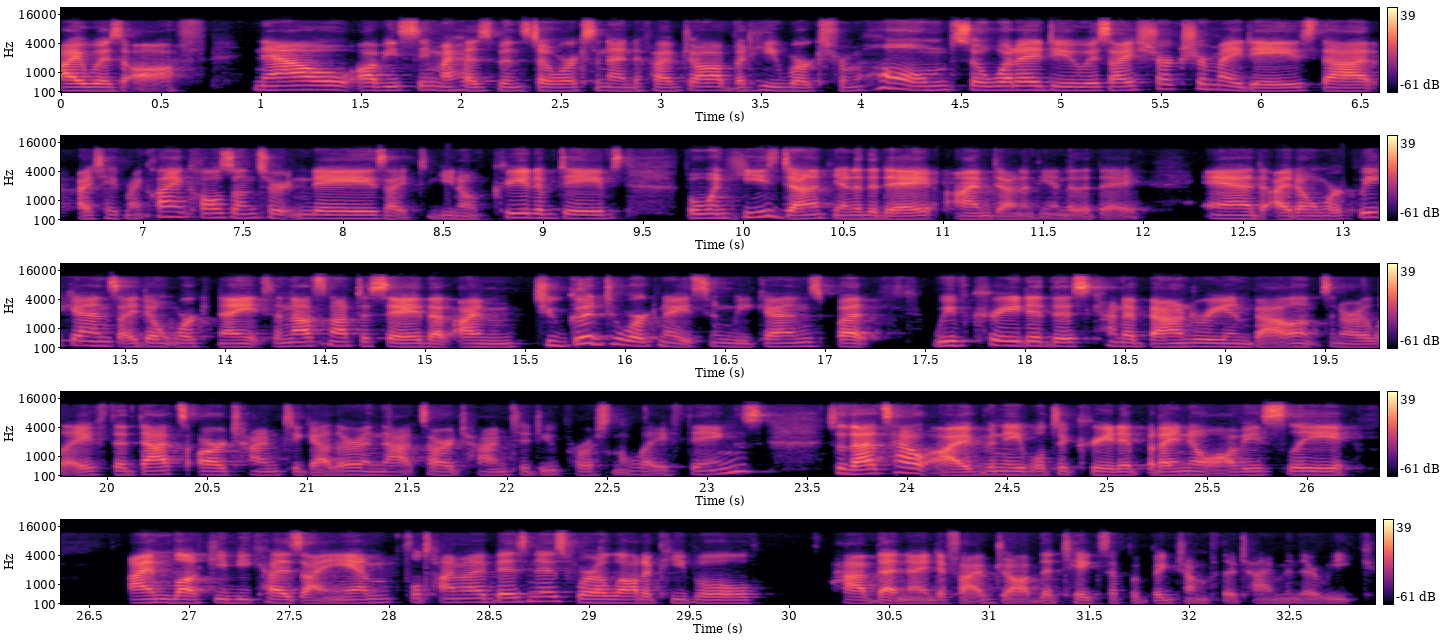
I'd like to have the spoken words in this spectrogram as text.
I was off. Now, obviously, my husband still works a nine to five job, but he works from home. So what I do is I structure my days that I take my client calls on certain days, I, you know, creative days. But when he's done at the end of the day, I'm done at the end of the day. And I don't work weekends, I don't work nights. And that's not to say that I'm too good to work nights and weekends, but we've created this kind of boundary and balance in our life that that's our time together and that's our time to do personal life things. So that's how I've been able to create it. But I know obviously I'm lucky because I am full time in my business, where a lot of people have that nine to five job that takes up a big chunk of their time in their week.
